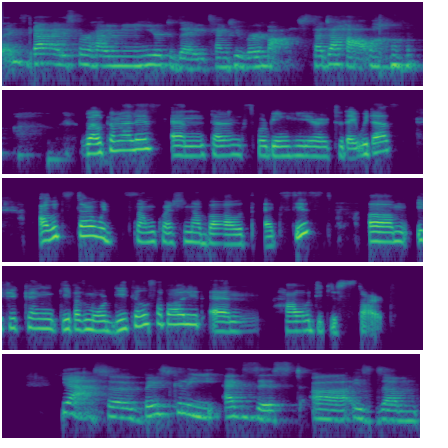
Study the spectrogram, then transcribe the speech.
Thanks, guys, for having me here today. Thank you very much. 大家好. Welcome, Alice, and thanks for being here today with us. I would start with some question about Exist. Um, if you can give us more details about it and how did you start? Yeah, so basically, Exist uh, is um,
